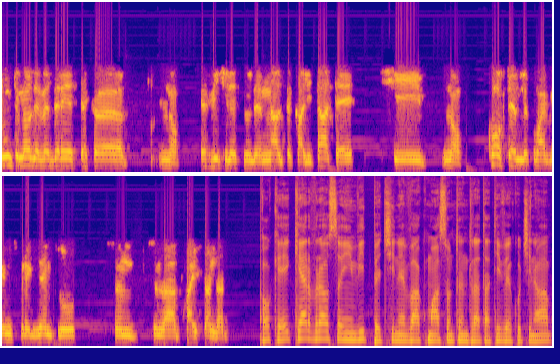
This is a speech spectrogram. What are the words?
punctul meu de vedere este că nu, serviciile sunt de înaltă calitate și nu, cocktailurile, cum ar veni, spre exemplu, sunt, sunt la high standard. Ok, chiar vreau să invit pe cineva, acum sunt în tratative cu cineva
